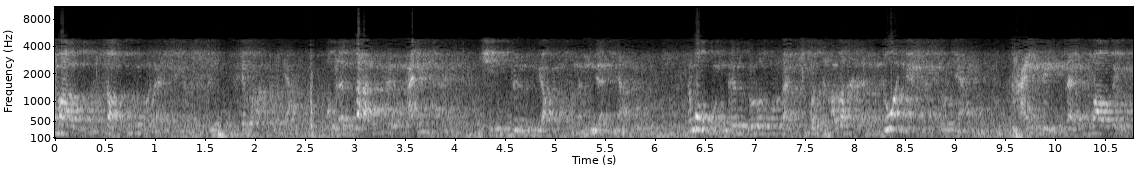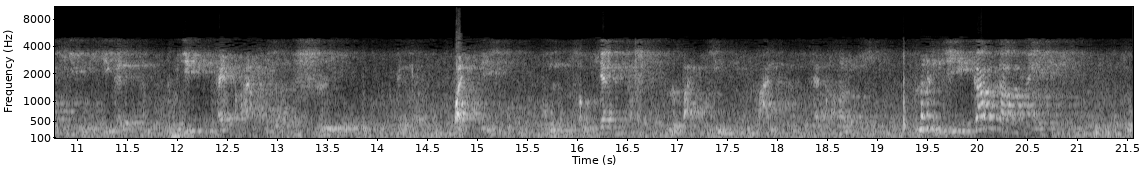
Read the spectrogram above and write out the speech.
道。那么我们知道中国呢是一个石油开发国家，我们的战略安全其最主要是能源价格。那么我们跟俄罗斯呢经过谈了很多年的时间，还是在花费基础跟普京才达成了石油这个换协议。我们首先四百亿美元才达到利息，那么利息刚刚开始。就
